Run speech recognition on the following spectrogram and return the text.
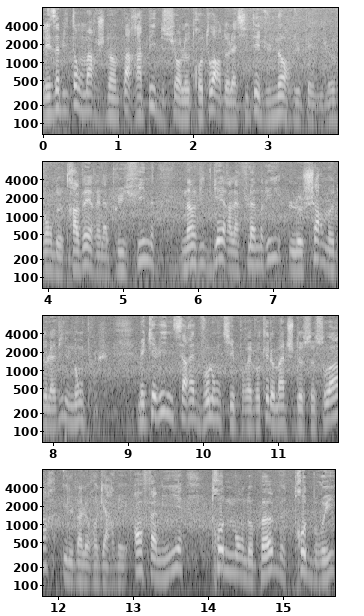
Les habitants marchent d'un pas rapide sur le trottoir de la cité du nord du pays. Le vent de travers et la pluie fine n'invitent guère à la flânerie, le charme de la ville non plus. Mais Kevin s'arrête volontiers pour évoquer le match de ce soir. Il va le regarder en famille. Trop de monde au pub, trop de bruit.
